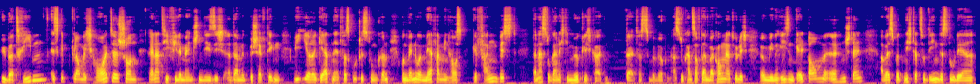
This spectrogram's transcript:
übertrieben. Es gibt, glaube ich, heute schon relativ viele Menschen, die sich äh, damit beschäftigen, wie ihre Gärten etwas Gutes tun können. Und wenn du im Mehrfamilienhaus gefangen bist, dann hast du gar nicht die Möglichkeiten, da etwas zu bewirken. Also du kannst auf deinem Balkon natürlich irgendwie einen riesen Geldbaum äh, hinstellen, aber es wird nicht dazu dienen, dass du der,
